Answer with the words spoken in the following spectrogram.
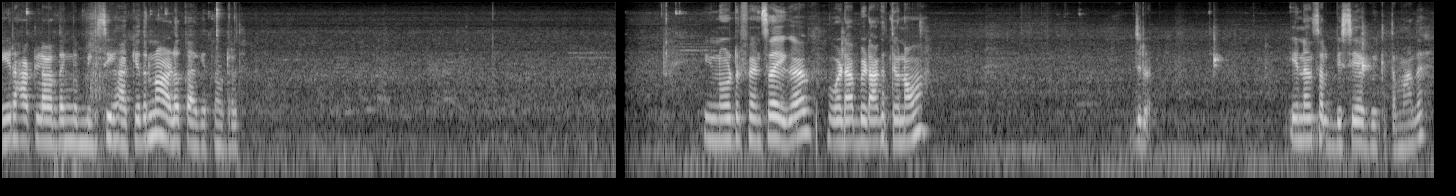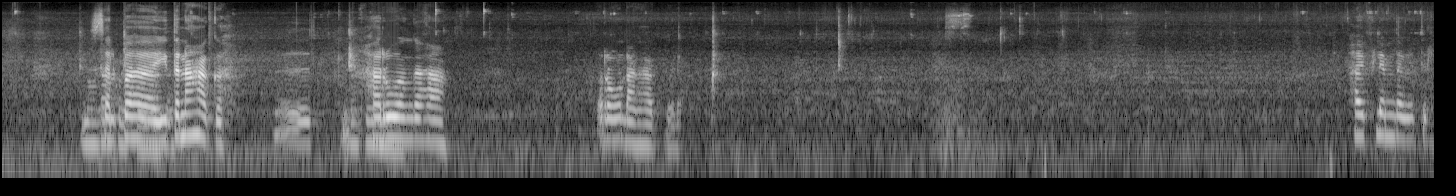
ನೀರು ಹಾಕ್ಲಾರ್ದಂಗೆ ಮಿಕ್ಸಿಗೆ ಹಾಕಿದ್ರೂ ಅಳಕ್ಕಾಗೈತೆ ನೋಡ್ರಿ ಅದು. ಈಗ ನೋಡ್ರಿ ಫ್ರೆಂಡ್ಸ ಈಗ ವಡ ಬಿಡಾಕತ್ತೀವಿ ನಾವು. ಜರ ಇನ್ನೊಂದು ಸ್ವಲ್ಪ ಬಿಸಿ ಆಗ್ಬೇಕಿತ್ತಮ್ಮ ಅದು. ಸ್ವಲ್ಪ ಇದನ್ನ ಹಾಕು. ಹರುವಂಗ ಹಾಂ. ರೌಂಡಾಗಿ ಹಾಕಬೇಡ. ಹೈ ಫ್ಲೇಮ್ದಾಗ ಐತಿರಿ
